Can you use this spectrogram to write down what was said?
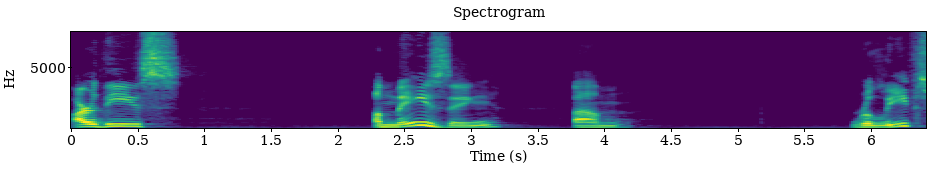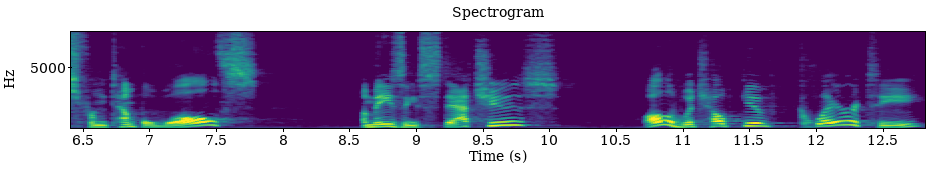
are these amazing um, reliefs from temple walls, amazing statues, all of which help give clarity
